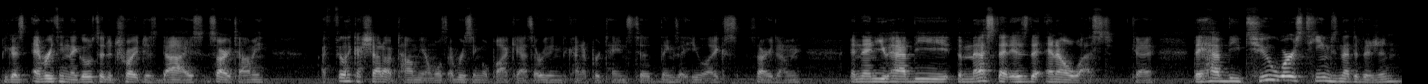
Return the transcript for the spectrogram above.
because everything that goes to Detroit just dies. Sorry, Tommy. I feel like I shout out Tommy almost every single podcast. Everything kind of pertains to things that he likes. Sorry, Tommy. And then you have the the mess that is the NL West. Okay, they have the two worst teams in that division.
